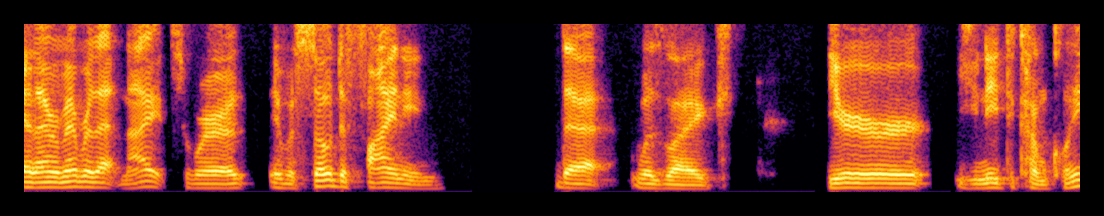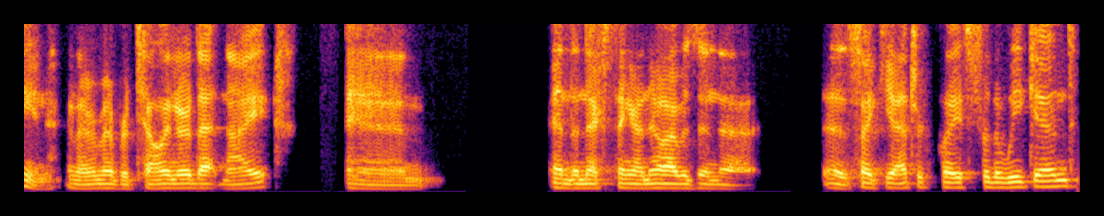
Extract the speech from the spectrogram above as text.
And I remember that night where it was so defining that was like, you're, you need to come clean. And I remember telling her that night. And, and the next thing I know, I was in a, a psychiatric place for the weekend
